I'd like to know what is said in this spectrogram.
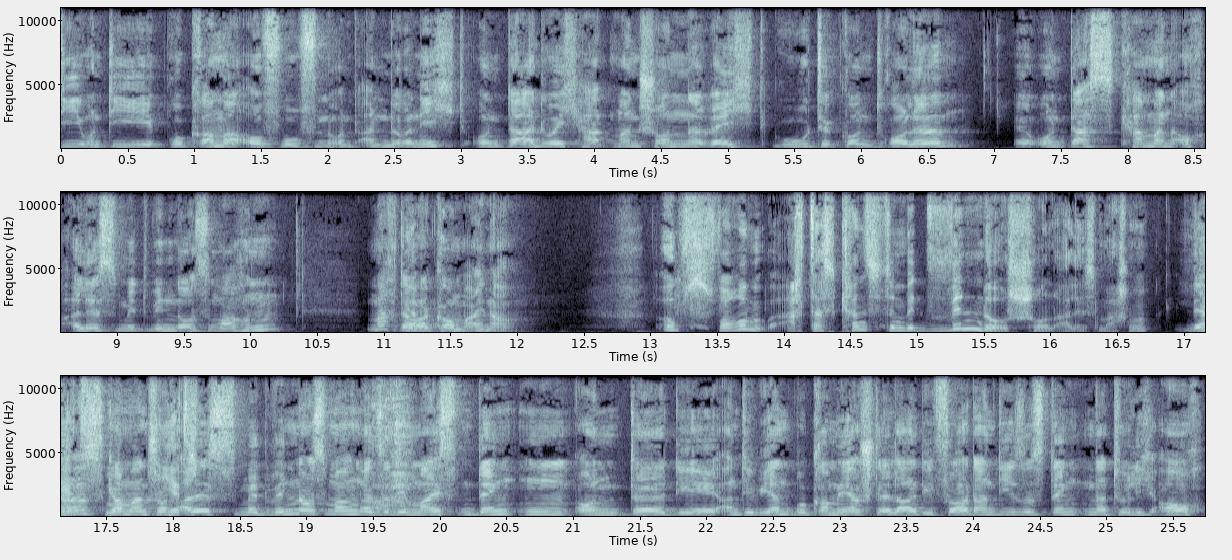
die und die Programme aufrufen und andere nicht. Und dadurch hat man schon eine recht gute Kontrolle und das kann man auch alles mit Windows machen, macht ja. aber kaum einer. Ups, warum? Ach, das kannst du mit Windows schon alles machen? Ja, das kann man schon jetzt? alles mit Windows machen. Also Ach. die meisten denken und äh, die Antivirenprogrammhersteller, die fördern dieses Denken natürlich auch.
